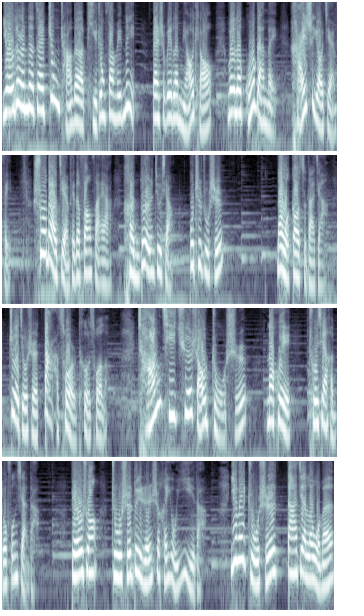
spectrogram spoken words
有的人呢，在正常的体重范围内，但是为了苗条，为了骨感美，还是要减肥。说到减肥的方法呀，很多人就想不吃主食，那我告诉大家，这就是大错而特错了。长期缺少主食，那会出现很多风险的。比如说，主食对人是很有意义的，因为主食搭建了我们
